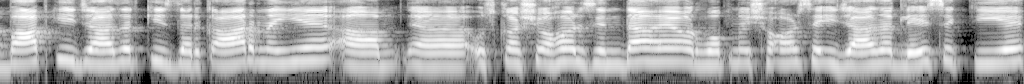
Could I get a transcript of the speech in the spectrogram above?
बाप की इजाज़त की दरकार नहीं है उसका शोहर ज़िंदा है और वो अपने शोहर से इजाज़त ले सकती है।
